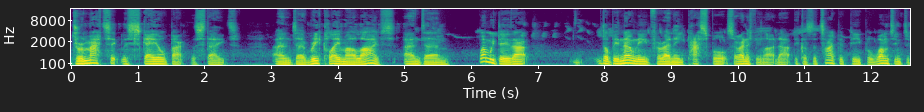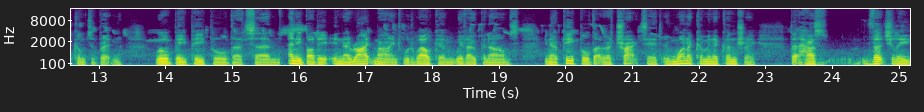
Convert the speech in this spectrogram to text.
dramatically scale back the state and uh, reclaim our lives. And um, when we do that, there'll be no need for any passports or anything like that because the type of people wanting to come to Britain will be people that um, anybody in their right mind would welcome with open arms. You know, people that are attracted and want to come in a country that has virtually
